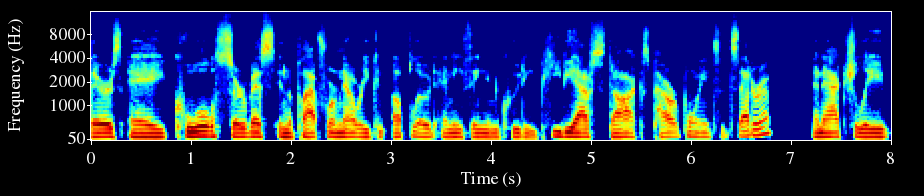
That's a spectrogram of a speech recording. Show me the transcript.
There's a cool service in the platform now where you can upload anything, including PDFs, docs, PowerPoints, etc., and actually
